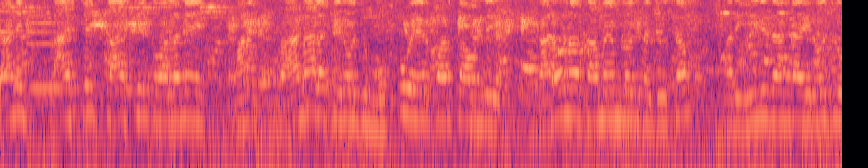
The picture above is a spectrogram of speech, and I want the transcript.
కానీ ప్లాస్టిక్ ప్లాస్టిక్ వల్లనే మన ప్రాణాలకు ఈరోజు ముప్పు ఏర్పడుతూ ఉంది. కరోనా సమయంలో ఇట చూసాం. మరి ఈ విధంగా ఈరోజు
